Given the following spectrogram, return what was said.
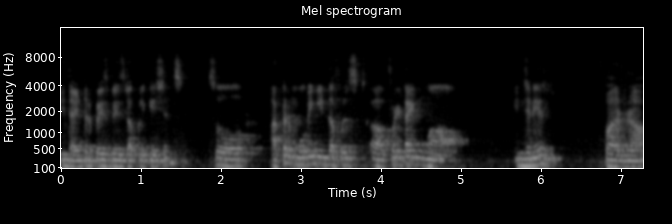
in the enterprise-based applications. So after moving in the full uh, full-time uh, engineer for uh,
